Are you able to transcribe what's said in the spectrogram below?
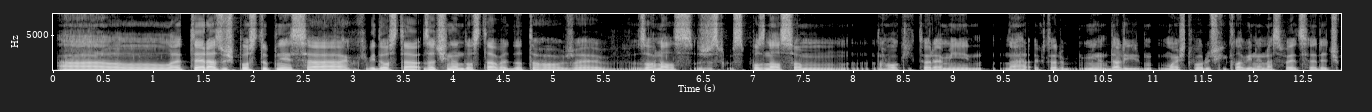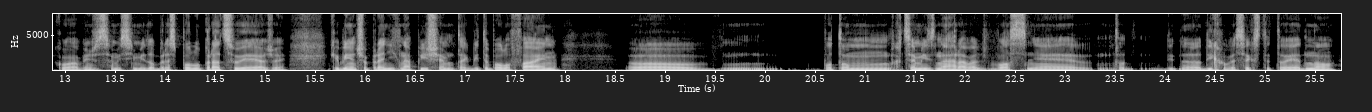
Ale teraz už postupne sa ako keby dostáv, začínam dostávať do toho, že, zohnal, že spoznal som holky, ktoré mi, ktoré mi dali moje štvoručky klavíne na svoje CD a viem, že sa mi s nimi dobre spolupracuje a že keby niečo pre nich napíšem, tak by to bolo fajn. Potom chcem ísť nahrávať vlastne to dýchové sexteto jedno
